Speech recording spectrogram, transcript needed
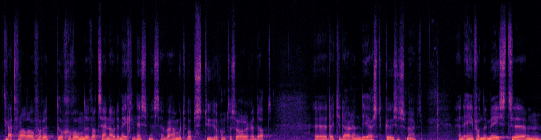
Het gaat vooral over het doorgronden, wat zijn nou de mechanismes en waar moeten we op sturen om te zorgen dat, uh, dat je daarin de juiste keuzes maakt. En een van de meest um,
